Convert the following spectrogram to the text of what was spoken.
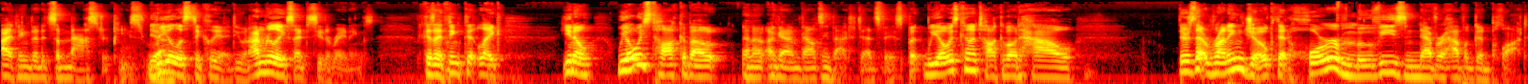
I think that it's a masterpiece. Yeah. Realistically, I do, and I'm really excited to see the ratings because I think that like you know we always talk about and I- again I'm bouncing back to Dead Space, but we always kind of talk about how there's that running joke that horror movies never have a good plot.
